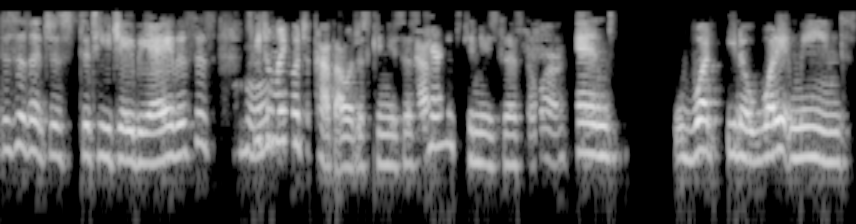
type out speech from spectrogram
this isn't just to teach ABA. This is mm-hmm. speech and language pathologists can use this, yep. parents can use this. Sure. And what you know what it means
